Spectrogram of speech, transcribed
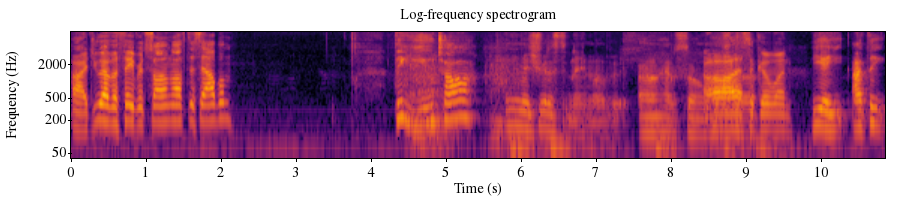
All right. Do you have a favorite song off this album? think Utah. Let me make sure that's the name of it. I don't have a song. Oh, that's a good one. Yeah, I think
